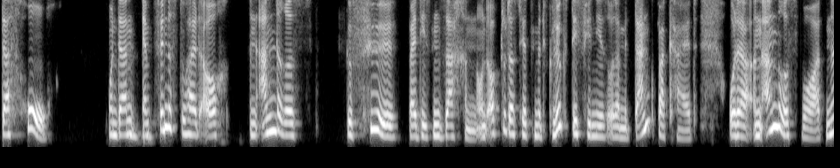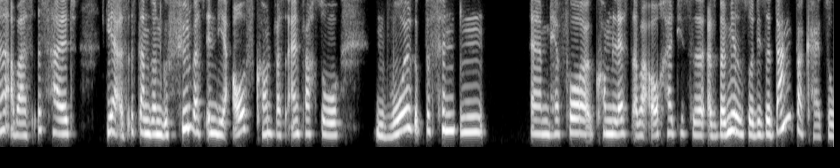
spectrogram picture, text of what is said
das hoch. Und dann mhm. empfindest du halt auch ein anderes Gefühl bei diesen Sachen. Und ob du das jetzt mit Glück definierst oder mit Dankbarkeit oder ein anderes Wort, ne? Aber es ist halt, ja, es ist dann so ein Gefühl, was in dir aufkommt, was einfach so ein Wohlbefinden ähm, hervorkommen lässt, aber auch halt diese, also bei mir ist es so diese Dankbarkeit, so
